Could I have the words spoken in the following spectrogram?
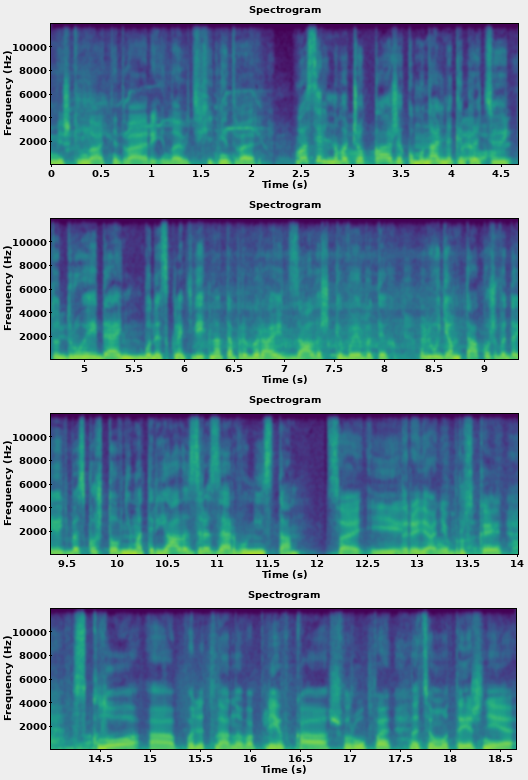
міжкімнатні двері і навіть вхідні двері. Василь Новачок каже, комунальники працюють тут другий день. Вони склять вікна та прибирають залишки вибитих. Людям також видають безкоштовні матеріали з резерву міста. Це і дерев'яні бруски, скло, поліетиленова плівка, шурупи. На цьому тижні е,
